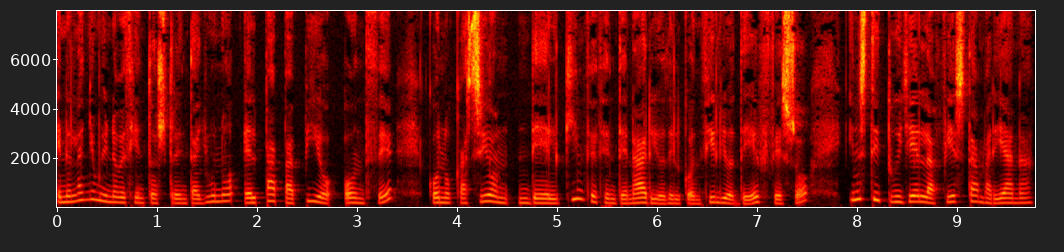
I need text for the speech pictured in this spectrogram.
En el año 1931, el Papa Pío XI, con ocasión del quince centenario del concilio de Éfeso, instituye la fiesta mariana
